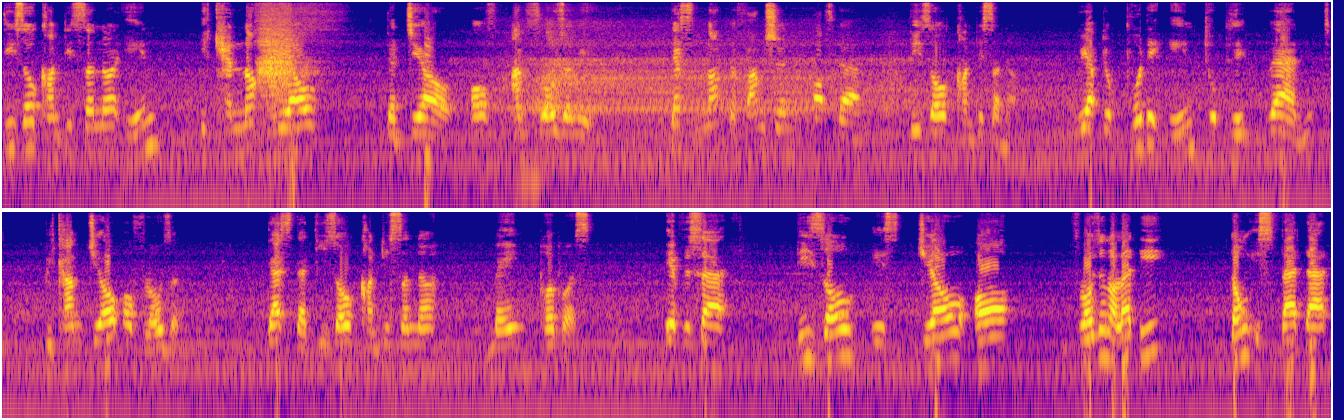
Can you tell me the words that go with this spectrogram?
diesel conditioner in it cannot melt the gel of unfrozen it that's not the function of the diesel conditioner we have to put it in to prevent become gel or frozen. That's the diesel conditioner main purpose. If a diesel is gel or frozen already, don't expect that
